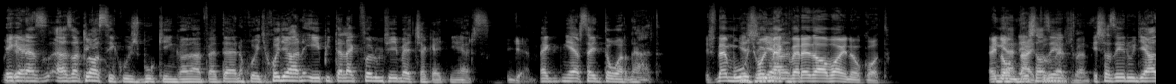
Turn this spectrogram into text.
Ugye? Igen, ez, ez a klasszikus booking alapvetően, hogy hogyan építelek föl, úgyhogy meccseket nyersz. Igen. Meg nyersz egy tornát. És nem úgy, És hogy ugye- megvered a bajnokot. Egy Igen, és azért, matchben. és azért ugye a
